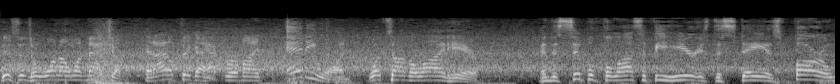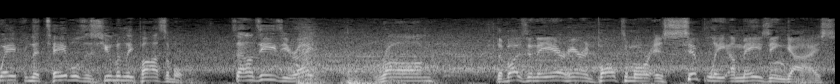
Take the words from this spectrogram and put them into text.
This is a one-on-one matchup, and I don't think I have to remind anyone what's on the line here. And the simple philosophy here is to stay as far away from the tables as humanly possible. Sounds easy, right? Wrong. The buzz in the air here in Baltimore is simply amazing, guys.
